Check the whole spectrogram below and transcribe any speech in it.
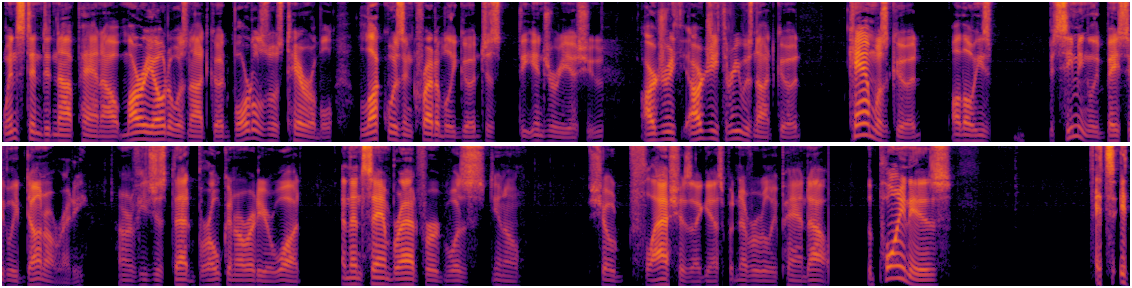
Winston did not pan out. Mariota was not good. Bortles was terrible. Luck was incredibly good, just the injury issues. RG RG3 was not good. Cam was good, although he's seemingly basically done already. I don't know if he's just that broken already or what. And then Sam Bradford was, you know, showed flashes, I guess, but never really panned out. The point is, it's it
